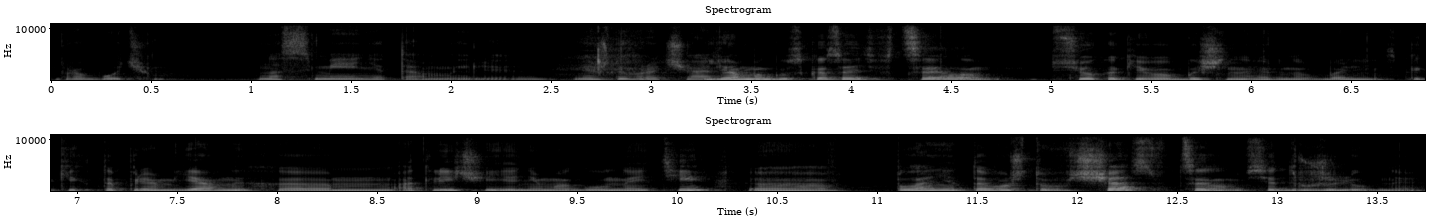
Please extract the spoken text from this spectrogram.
в рабочем? На смене там или между врачами? Я могу сказать в целом, все, как и в обычно, наверное, в больнице. Каких-то прям явных э, отличий я не могу найти. Э, в плане того, что сейчас в целом все дружелюбные.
